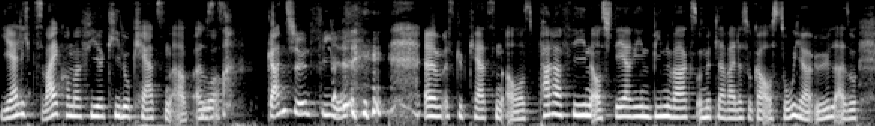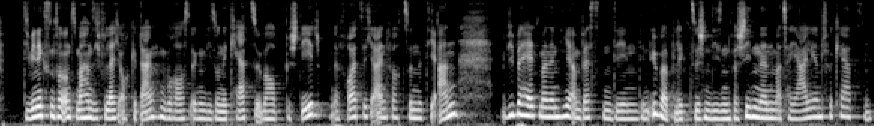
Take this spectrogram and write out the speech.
jährlich 2,4 Kilo Kerzen ab. Also wow. ganz schön viel. ähm, es gibt Kerzen aus Paraffin, aus Stearin, Bienenwachs und mittlerweile sogar aus Sojaöl. Also die wenigsten von uns machen sich vielleicht auch Gedanken, woraus irgendwie so eine Kerze überhaupt besteht. Man erfreut sich einfach, zündet die an. Wie behält man denn hier am besten den, den Überblick zwischen diesen verschiedenen Materialien für Kerzen?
